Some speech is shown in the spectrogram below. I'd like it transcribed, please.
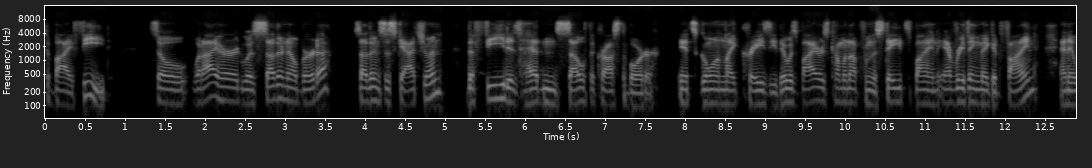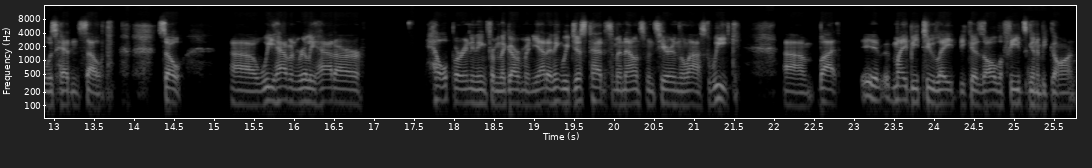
to buy feed. So what i heard was southern alberta southern saskatchewan the feed is heading south across the border. It's going like crazy. There was buyers coming up from the states buying everything they could find and it was heading south. So uh, we haven't really had our help or anything from the government yet. I think we just had some announcements here in the last week, um, but it might be too late because all the feed's going to be gone.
